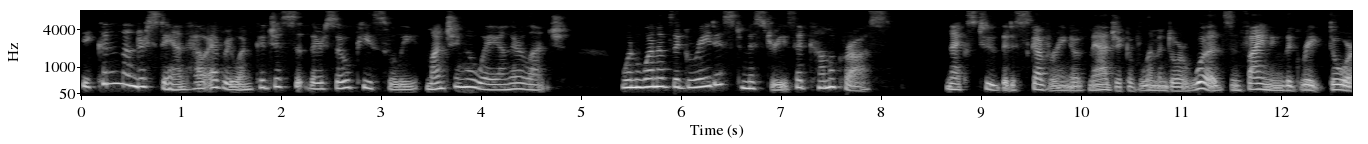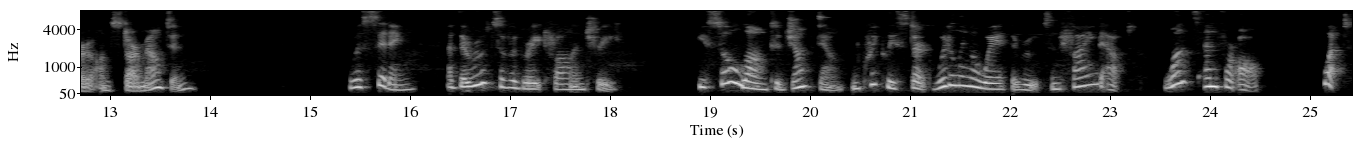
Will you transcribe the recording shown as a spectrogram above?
he couldn't understand how everyone could just sit there so peacefully, munching away on their lunch, when one of the greatest mysteries had come across next to the discovering of magic of Limindoor Woods and finding the great door on Star Mountain, was sitting at the roots of a great fallen tree. He so longed to jump down and quickly start whittling away at the roots and find out, once and for all, what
